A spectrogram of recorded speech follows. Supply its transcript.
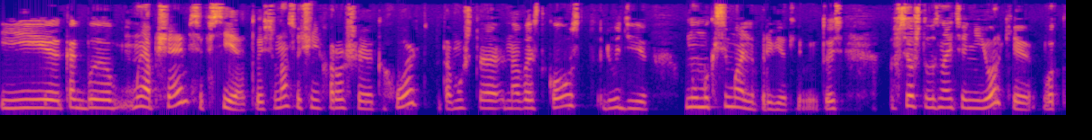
И как бы мы общаемся все, то есть у нас очень хороший кохорт, потому что на West Coast люди ну, максимально приветливые. То есть все, что вы знаете о Нью-Йорке, вот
